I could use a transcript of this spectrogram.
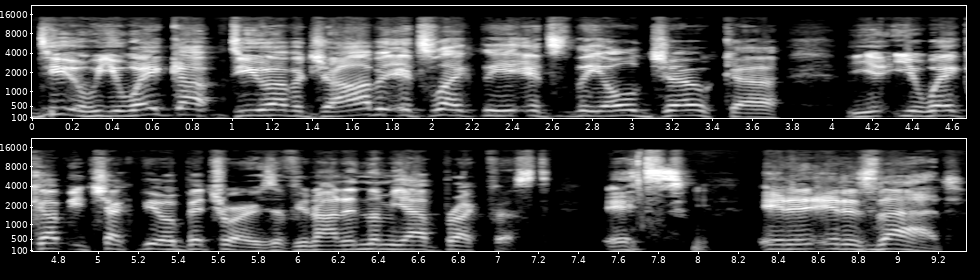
do you, you wake up? Do you have a job? It's like the it's the old joke. Uh, you, you wake up, you check the obituaries. If you're not in them, you have breakfast. It's it it is that.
